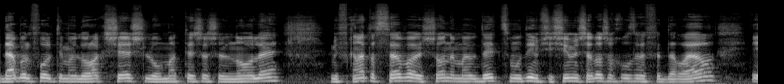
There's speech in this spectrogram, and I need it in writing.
דאבל פולטים היו לו רק 6 לעומת 9 של נולה. מבחינת הסרב הראשון הם היו די צמודים, 63% לפדרר, אה,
